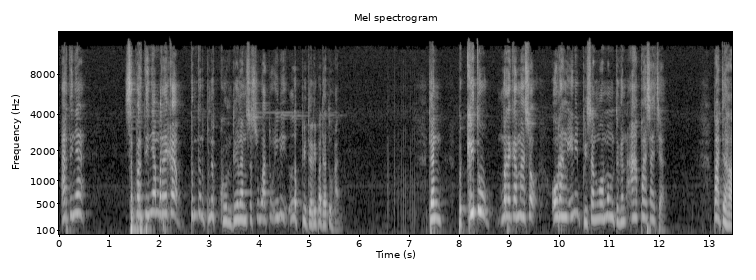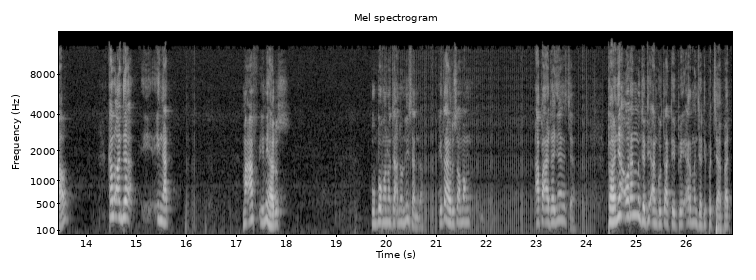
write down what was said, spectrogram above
Artinya sepertinya mereka benar-benar gondelan sesuatu ini lebih daripada Tuhan. Dan begitu mereka masuk, orang ini bisa ngomong dengan apa saja. Padahal, kalau Anda ingat, maaf ini harus, mumpung ono Cak Nunisan, kita harus ngomong apa adanya saja. Banyak orang menjadi anggota DPR, menjadi pejabat,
